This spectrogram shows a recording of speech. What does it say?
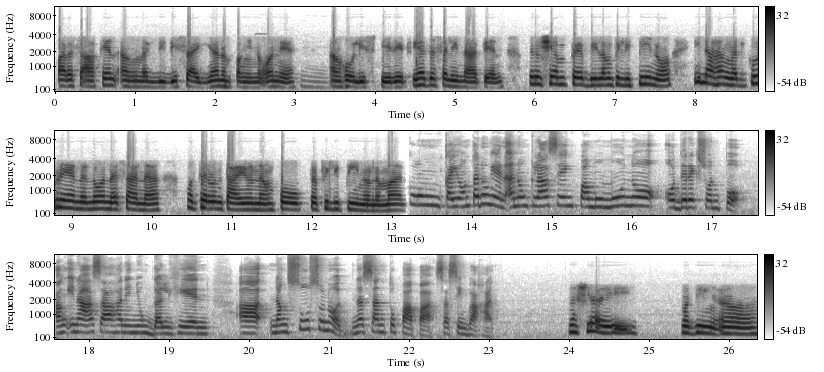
para sa akin ang nagdi-decide niya ng Panginoon eh, ang Holy Spirit. Kaya dasalin natin. Pero siyempre bilang Pilipino, hinahangad ko rin ano na sana magkaroon tayo ng Pope na Filipino naman. Kung kayo ang tanungin, anong klaseng pamumuno o direksyon po ang inaasahan ninyong dalhin ah, ng susunod na Santo Papa sa simbahan? na siya ay maging ah,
